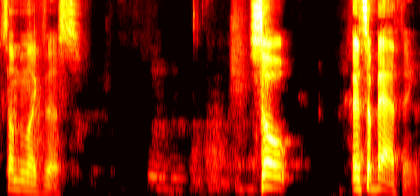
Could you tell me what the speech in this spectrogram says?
Something like this. So it's a bad thing.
